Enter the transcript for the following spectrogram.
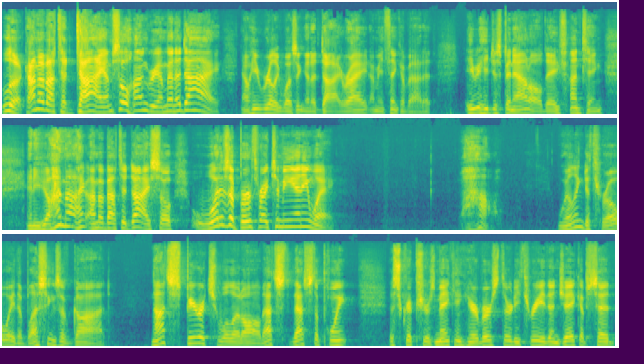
Look, I'm about to die. I'm so hungry, I'm going to die. Now, he really wasn't going to die, right? I mean, think about it. He, he'd just been out all day hunting. And he, I'm, I'm about to die. So, what is a birthright to me anyway? Wow. Willing to throw away the blessings of God. Not spiritual at all. That's, that's the point the scripture is making here. Verse 33 Then Jacob said,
